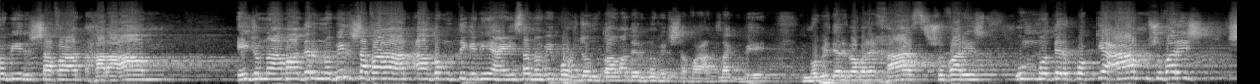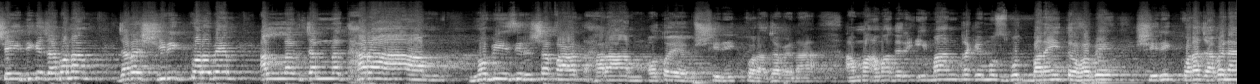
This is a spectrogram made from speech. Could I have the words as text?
নবীর শাফাত হারাম। এই জন্য আমাদের নবীর শাফাত আদম থেকে নিয়ে আইসা নবী পর্যন্ত আমাদের নবীর শাফাত লাগবে। নবীদের ব্যাপারে খাস সুপারিশ উম্মতের পক্ষে আম সুপারিশ, সেই দিকে যাব না। যারা শিরিক করবে, আল্লাহর জান্নাত হারাম, নবীজির শাফাত হারাম, অতএব শিরিক করা যাবে না। আমা, আমাদের ইমানটাকে মজবুত বানাইতে হবে, শিরিক করা যাবে না।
